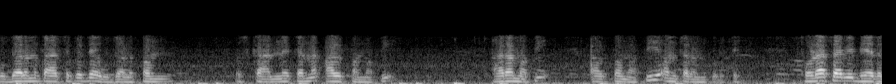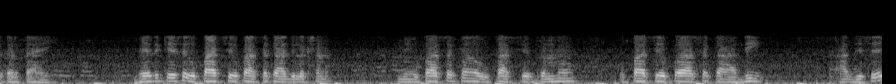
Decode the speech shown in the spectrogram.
उदरम का अर्थ करते उदल्पम। उसका अन्य करना अल्पम अपी। अरम अपी, अल्पम अपी अंतरम करते। थोड़ा सा भी भेद करता है। भेद कैसे? उपास्य उपासक आदि लक्षण। में उपासक, उपास्य ब्रह्म, उपास्य उपासक आदि आदि से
